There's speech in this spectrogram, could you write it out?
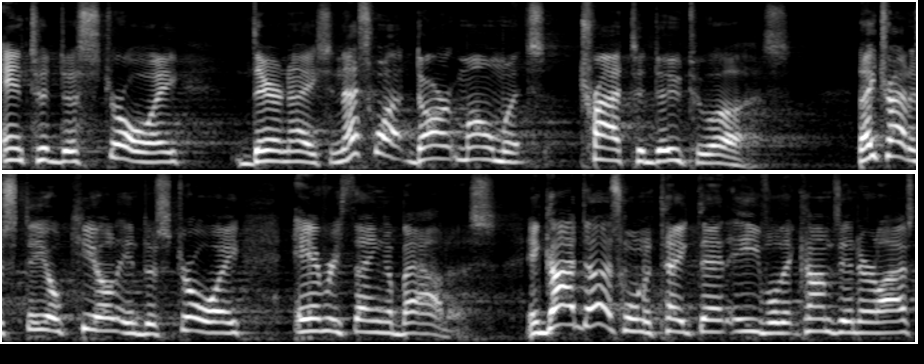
and to destroy their nation. That's what dark moments try to do to us. They try to steal, kill, and destroy everything about us. And God does want to take that evil that comes into our lives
